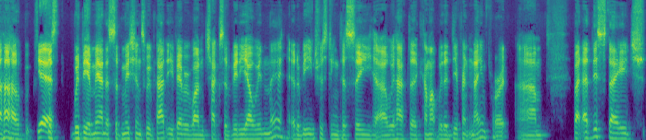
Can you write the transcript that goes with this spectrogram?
Uh, yeah. Just with the amount of submissions we've had, if everyone chucks a video in there, it'll be interesting to see. Uh, we have to come up with a different name for it. Um, but at this stage,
